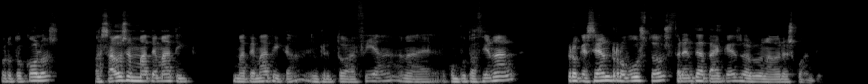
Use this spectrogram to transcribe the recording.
protocolos basados en matemática, matemática en criptografía eh, computacional, pero que sean robustos frente a ataques de ordenadores cuánticos.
